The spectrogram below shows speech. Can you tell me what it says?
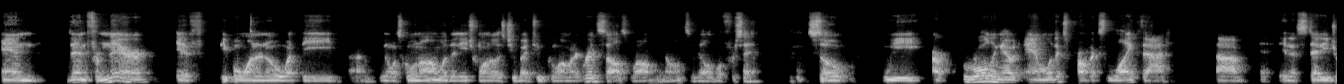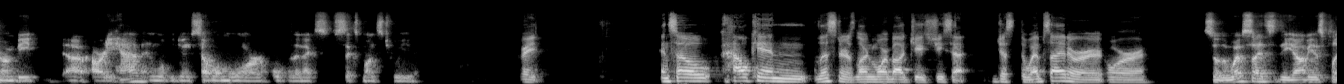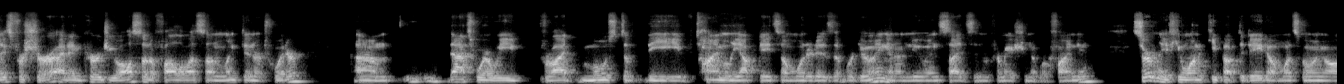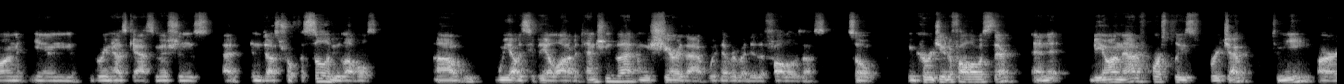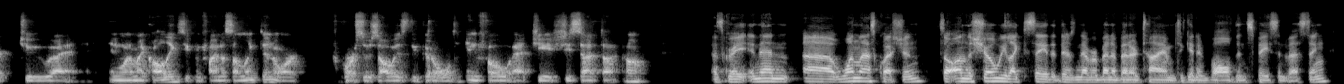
And then from there, if people want to know what the uh, you know what's going on within each one of those two by two kilometer grid cells, well, you know it's available for sale. So we are rolling out analytics products like that uh, in a steady drumbeat. Uh, already have, and we'll be doing several more over the next six months to a year. Great. And so, how can listeners learn more about GHGSat? Just the website, or or so the website's the obvious place for sure. I'd encourage you also to follow us on LinkedIn or Twitter um, that's where we provide most of the timely updates on what it is that we're doing and on new insights and information that we're finding. Certainly, if you want to keep up to date on what's going on in greenhouse gas emissions at industrial facility levels, uh, we obviously pay a lot of attention to that and we share that with everybody that follows us. So, encourage you to follow us there. And it, beyond that, of course, please reach out to me or to uh, any one of my colleagues. You can find us on LinkedIn or, of course, there's always the good old info at ghgsat.com. That's great. And then uh, one last question. So on the show, we like to say that there's never been a better time to get involved in space investing.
